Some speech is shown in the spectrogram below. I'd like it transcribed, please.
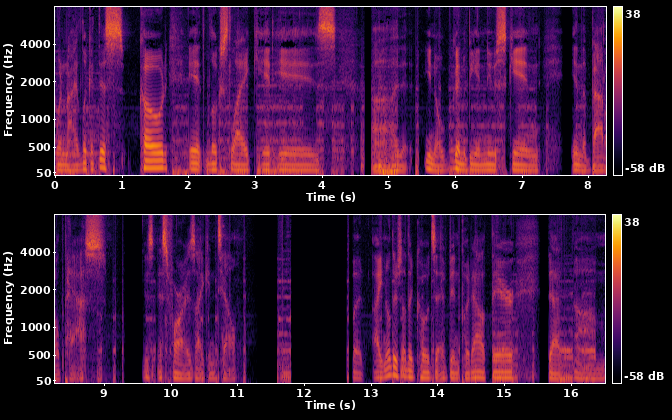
when I look at this code, it looks like it is, uh, you know, going to be a new skin in the battle pass, as, as far as I can tell. But I know there's other codes that have been put out there that um,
